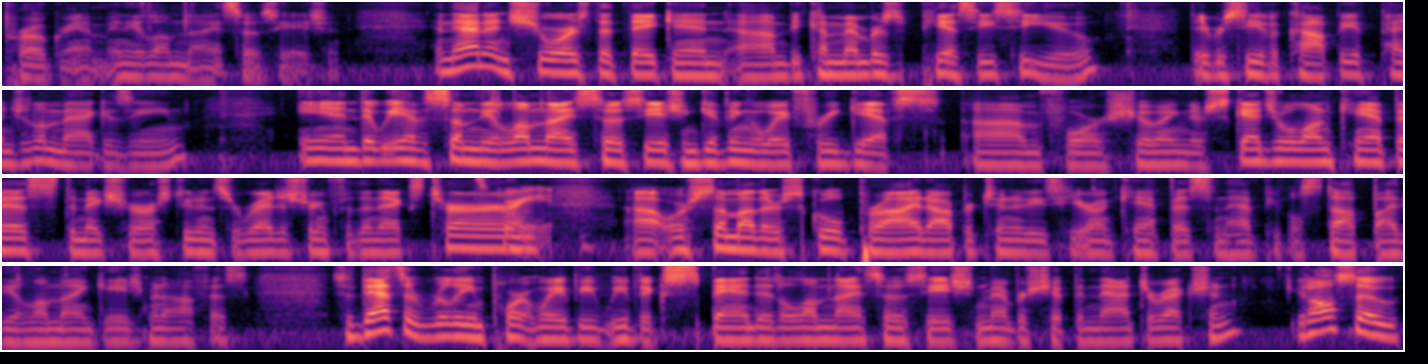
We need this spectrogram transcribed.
program in the Alumni Association. And that ensures that they can um, become members of PSECU. They receive a copy of Pendulum Magazine. And that we have some of the Alumni Association giving away free gifts um, for showing their schedule on campus to make sure our students are registering for the next term great. uh, or some other school pride opportunities here on campus and have people stop by the alumni engagement office. So that's a really important way we, we've expanded alumni association membership in that direction. It also,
